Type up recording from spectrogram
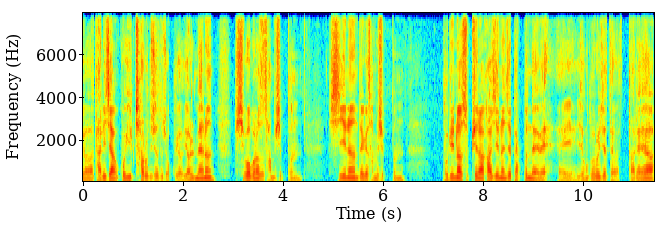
어, 다리지 않고 잎차로 드셔도 좋고요. 열매는 15분에서 30분, 씨는 대개 30분, 뿌리나 숲이나 가지는 이제 100분 내외 이 정도로 이제 달여야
